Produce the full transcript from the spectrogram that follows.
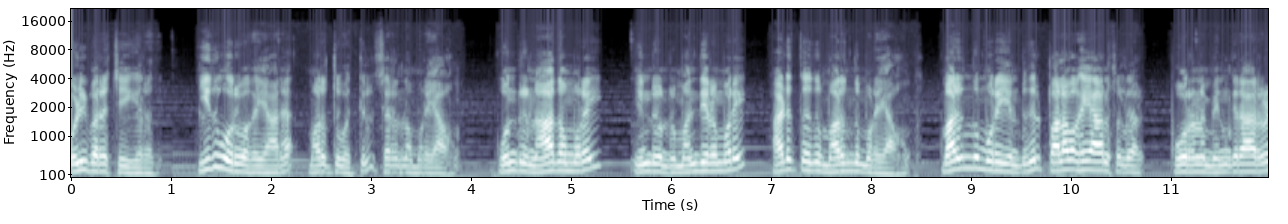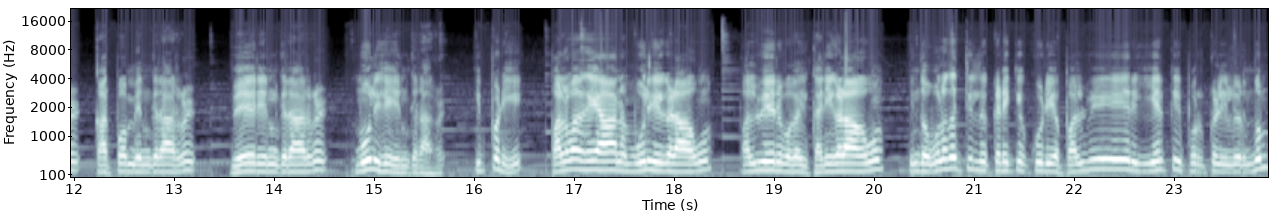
ஒளிபரச் செய்கிறது. இது ஒரு வகையான மருத்துவத்தில் சிறந்த முறையாகும். ஒன்று நாத முறை இன்னொன்று மந்திர முறை அடுத்தது மருந்து முறையாகும் மருந்து முறை என்பதில் பல வகையான சொல்கிறார்கள் பூரணம் என்கிறார்கள் கற்பம் என்கிறார்கள் வேர் என்கிறார்கள் மூலிகை என்கிறார்கள். இப்படி பல வகையான மூலிகைகளாகவும் பல்வேறு வகை கனிகளாகவும் இந்த உலகத்தில் கிடைக்கக்கூடிய பல்வேறு இயற்கை பொருட்களிலிருந்தும்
